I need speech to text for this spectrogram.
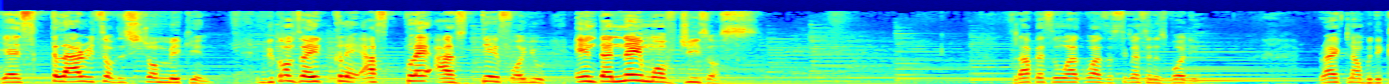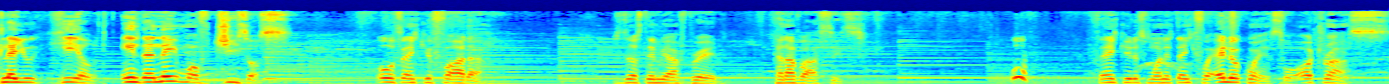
There is clarity of decision making. It becomes very clear, as clear as day for you in the name of Jesus. So that person who has the sickness in his body, right now we declare you healed in the name of Jesus. Oh, thank you, Father. In Jesus' name we have prayed. Can I have our seats? Woo. Thank you this morning. Thank you for eloquence, for utterance.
